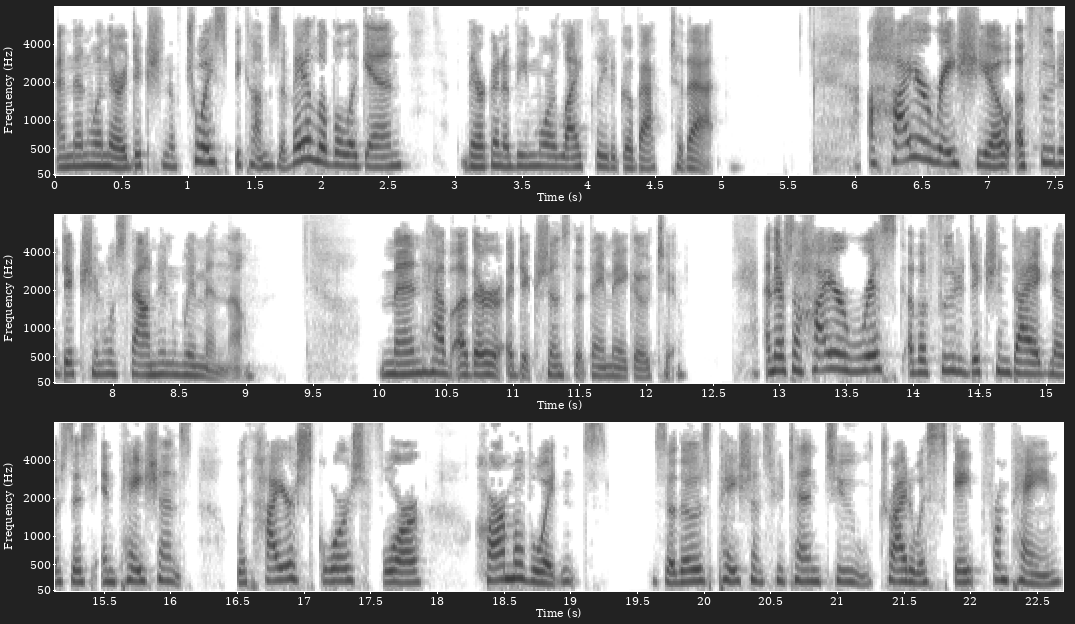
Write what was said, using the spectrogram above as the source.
And then when their addiction of choice becomes available again, they're going to be more likely to go back to that. A higher ratio of food addiction was found in women, though. Men have other addictions that they may go to. And there's a higher risk of a food addiction diagnosis in patients with higher scores for harm avoidance. So, those patients who tend to try to escape from pain,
